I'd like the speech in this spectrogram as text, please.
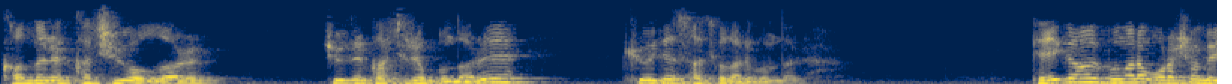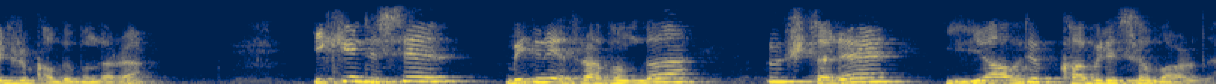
kadınları kaçırıyorlar, çocukları kaçırıyor bunları, köyde satıyorlar bunları. Peygamber bunlara uğraşma mecbur kaldı bunlara. İkincisi Medine etrafında üç tane Yahudi kabilesi vardı.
